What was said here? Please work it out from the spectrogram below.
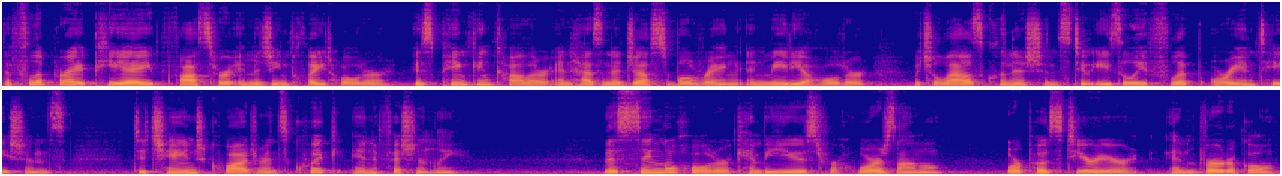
The FlipRay PA phosphor imaging plate holder is pink in color and has an adjustable ring and media holder which allows clinicians to easily flip orientations to change quadrants quick and efficiently. This single holder can be used for horizontal or posterior and vertical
